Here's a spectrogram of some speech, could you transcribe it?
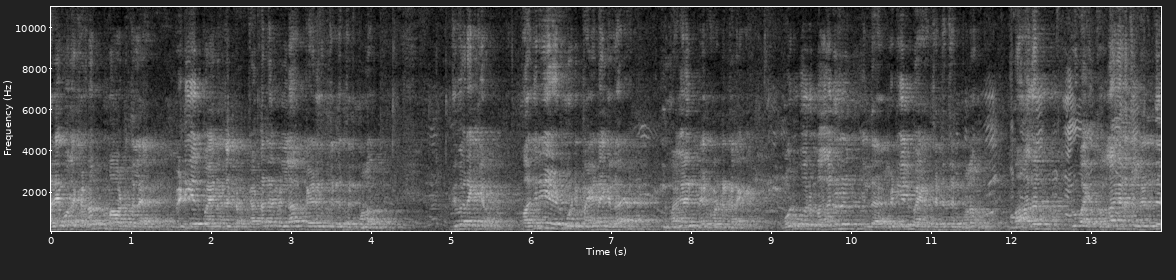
அதே போல கடலூர் மாவட்டத்தில் விடியல் பயண திட்டம் கட்டணமில்லா பேருந்து திட்டத்தின் மூலம் இதுவரைக்கும் பதினேழு கோடி பயணங்களை இந்த மகளிர் மேற்கொண்டிருக்கிறாங்க. ஒரு ஒரு மகளிரும் இந்த விடியல் பயண திட்டத்தின் மூலம் மாதம் ரூபாய் தொள்ளாயிரத்திலிருந்து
